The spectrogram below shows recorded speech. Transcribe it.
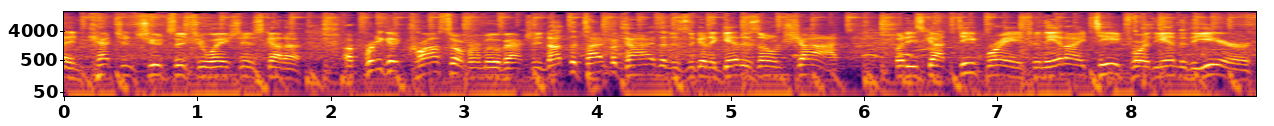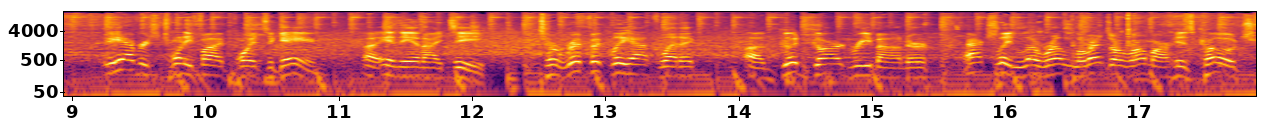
in catch and shoot situations. He's got a, a pretty good crossover move, actually. Not the type of guy that is going to get his own shot, but he's got deep range. In the NIT toward the end of the year, he averaged 25 points a game uh, in the NIT. Terrifically athletic, a good guard rebounder. Actually, Lorenzo Romar, his coach,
